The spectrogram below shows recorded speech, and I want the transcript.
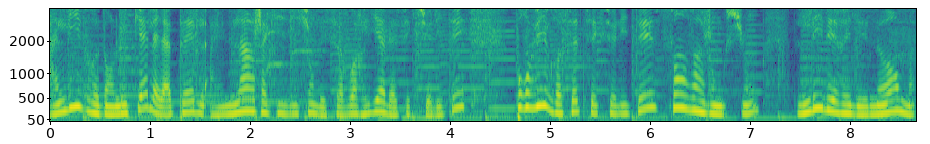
un livre dans lequel elle appelle à une large acquisition des savoirs liés à la sexualité pour vivre cette sexualité sans injonction, libérée des normes,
